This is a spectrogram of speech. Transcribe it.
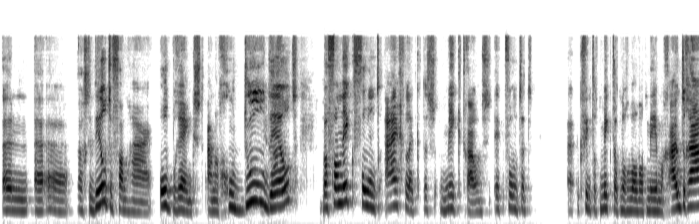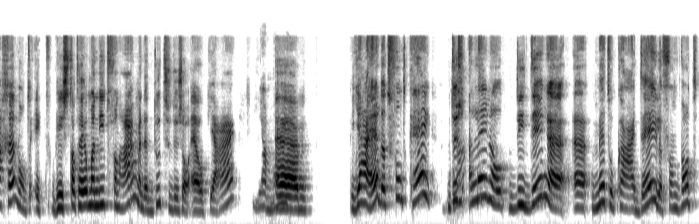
een, een gedeelte van haar opbrengst aan een goed doel deelt. Waarvan ik vond eigenlijk, dat is Mick trouwens, ik vond het eh, ik vind dat Mick dat nog wel wat meer mag uitdragen. Want ik wist dat helemaal niet van haar. Maar dat doet ze dus al elk jaar. Ja. Um, ja, hè, dat vond ik. Hey, dus alleen al die dingen uh, met elkaar delen. Van wat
